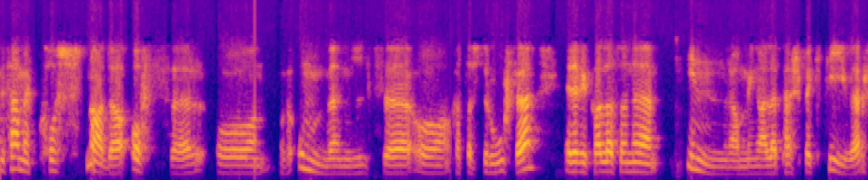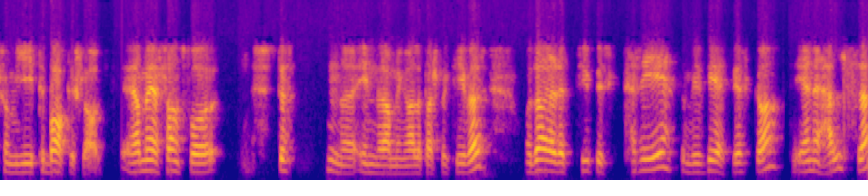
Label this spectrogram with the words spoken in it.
dette med kostnader, offer og omvendelse og katastrofe er det vi kaller sånne innramminger eller perspektiver som gir tilbakeslag. Jeg har mer sans for støttende innramminger eller perspektiver. Og Da er det typisk tre som vi vet virker. Det ene er helse,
